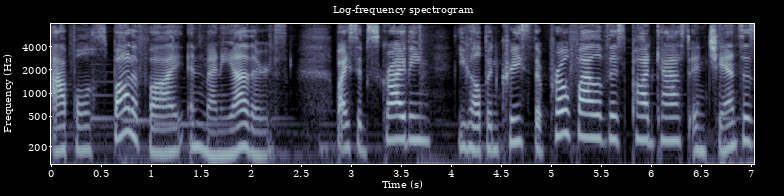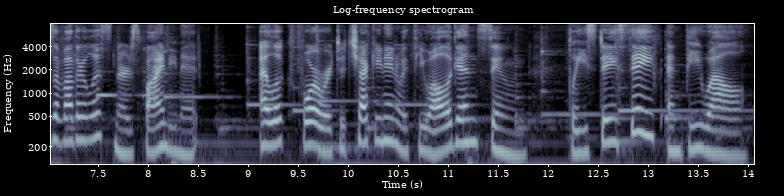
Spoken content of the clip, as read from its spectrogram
Apple, Spotify, and many others. By subscribing, you help increase the profile of this podcast and chances of other listeners finding it. I look forward to checking in with you all again soon. Please stay safe and be well.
